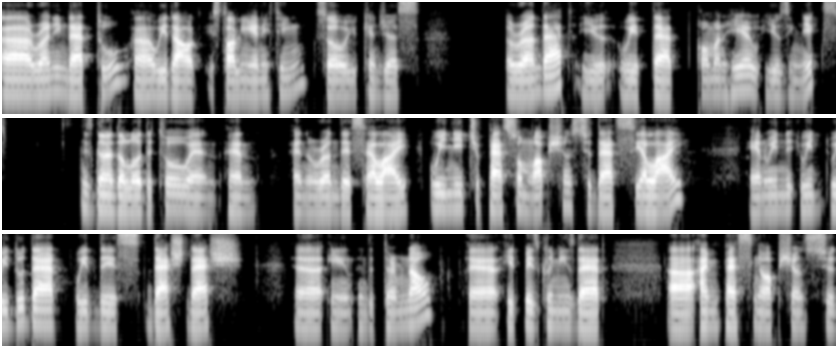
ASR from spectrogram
uh, running that tool without installing anything. So you can just run that you, with that command here using Nix is going to download the tool and, and, and run the CLI. We need to pass some options to that CLI. And we, we, we do that with this dash dash uh, in, in the terminal. Uh, it basically means that uh, I'm passing options to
